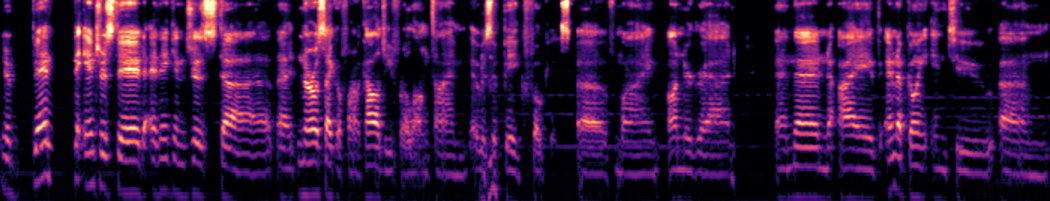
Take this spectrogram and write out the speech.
you know been interested, I think, in just uh, uh, neuropsychopharmacology for a long time. It was mm-hmm. a big focus of my undergrad. And then I ended up going into um,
